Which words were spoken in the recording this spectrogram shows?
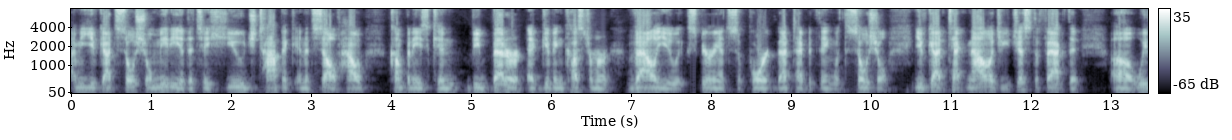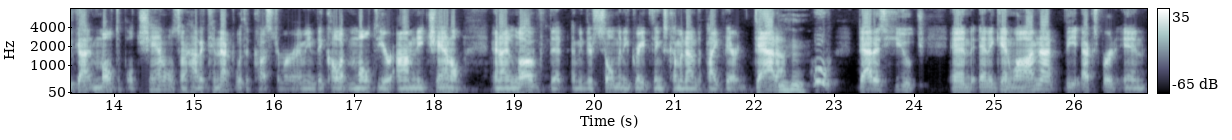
I mean, you've got social media that's a huge topic in itself, how companies can be better at giving customer value, experience, support, that type of thing with social. You've got technology, just the fact that uh, we've got multiple channels on how to connect with a customer. I mean, they call it multi or omni channel. And I love that. I mean, there's so many great things coming down the pike there. Data, whew, data is huge. And and again, while I'm not the expert in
